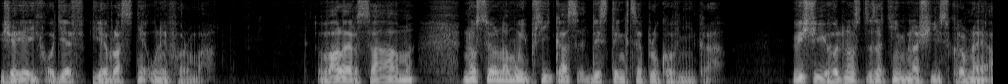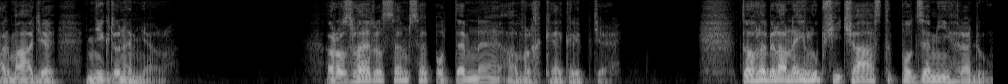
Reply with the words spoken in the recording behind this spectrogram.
že jejich oděv je vlastně uniforma. Valer sám nosil na můj příkaz distinkce plukovníka. Vyšší hodnost zatím v naší skromné armádě nikdo neměl. Rozhlédl jsem se po temné a vlhké kryptě. Tohle byla nejhlubší část podzemí hradu,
